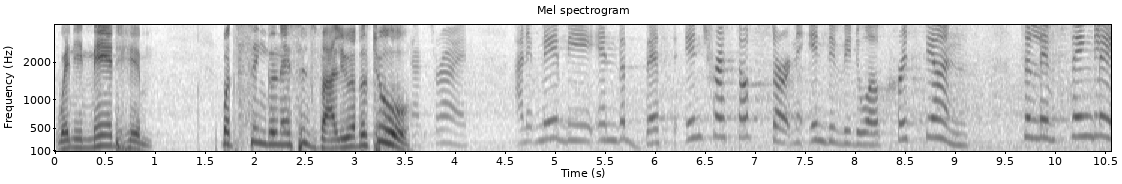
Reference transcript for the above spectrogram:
when he made him, but singleness is valuable too. That's right. And it may be in the best interest of certain individual Christians to live singly.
